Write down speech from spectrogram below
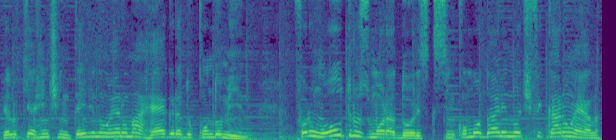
Pelo que a gente entende, não era uma regra do condomínio. Foram outros moradores que se incomodaram e notificaram ela.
